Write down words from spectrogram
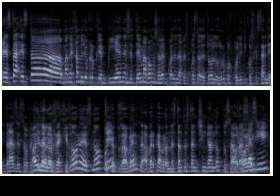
Está, está manejando yo creo que bien ese tema. Vamos a ver cuál es la respuesta de todos los grupos políticos que están detrás de esos Ay, de los regidores. regidores, ¿no? Porque, Sí. pues, a ver, a ver, cabrones, tanto están chingando, pues ahora, Ahora sí.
